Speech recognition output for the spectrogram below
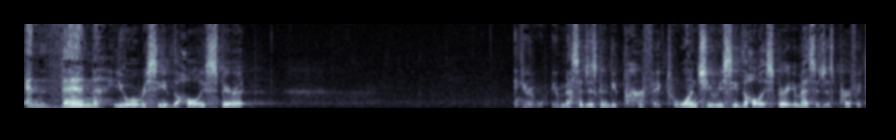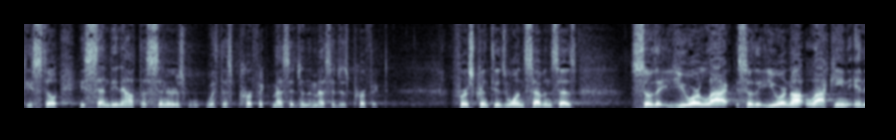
and then you will receive the Holy Spirit. And your, your message is going to be perfect. Once you receive the Holy Spirit, your message is perfect. He's still, he's sending out the sinners with this perfect message, and the message is perfect. 1 Corinthians 1 7 says, so that you are so that you are not lacking in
